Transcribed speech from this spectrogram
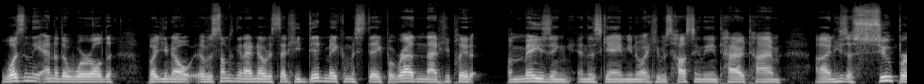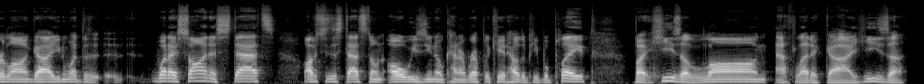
wasn't the end of the world, but you know it was something that I noticed that he did make a mistake. But rather than that, he played amazing in this game. You know what? He was hustling the entire time, uh, and he's a super long guy. You know what? The what I saw in his stats. Obviously, the stats don't always you know kind of replicate how the people play. But he's a long, athletic guy. He's a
